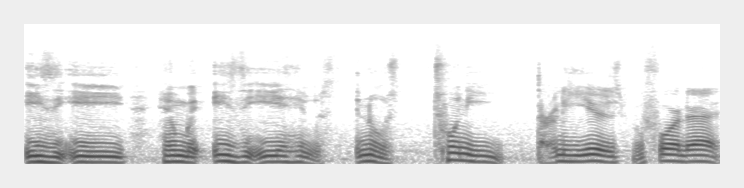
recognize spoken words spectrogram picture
Easy E, him with Easy E, and he was, and it was 20, 30 years before that.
